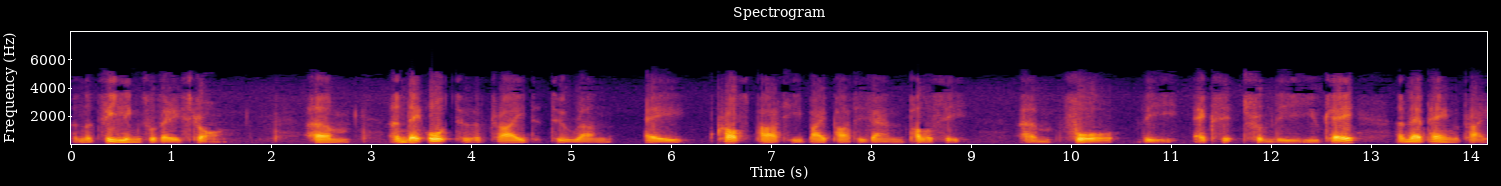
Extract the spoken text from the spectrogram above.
and that feelings were very strong. Um, and they ought to have tried to run a cross party, bipartisan policy um, for the exit from the UK, and they're paying the price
